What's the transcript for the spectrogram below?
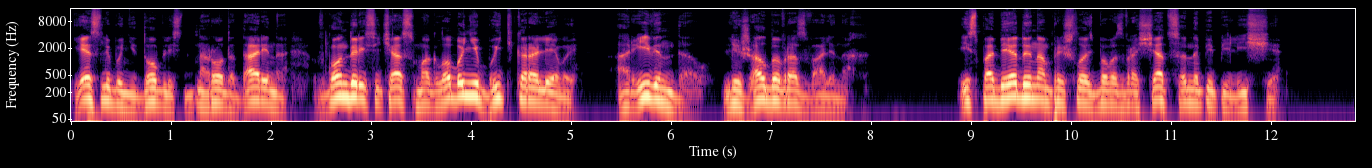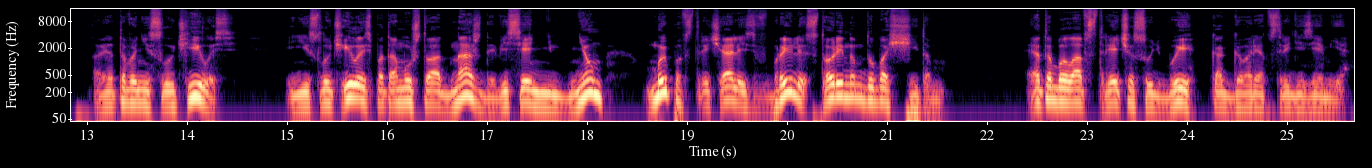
если бы не доблесть народа Дарина, в Гондоре сейчас могло бы не быть королевы, а Ривендал лежал бы в развалинах. Из победы нам пришлось бы возвращаться на пепелище. Но этого не случилось, И не случилось потому, что однажды весенним днем мы повстречались в Брыле с Торином Дубощитом. Это была встреча судьбы, как говорят в Средиземье.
